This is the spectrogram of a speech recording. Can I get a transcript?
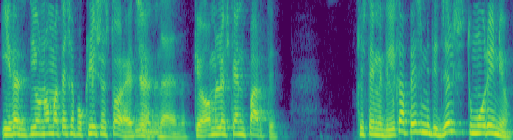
Είδατε τι ονόματα έχει αποκλείσει ως τώρα, έτσι; Ναι, ναι. Ναι, ναι. Και ο Όμιλο έχει κάνει πάρτι. Και στα ημιτελικά παίζει με την Τσέλσι του Μουρίνιο.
